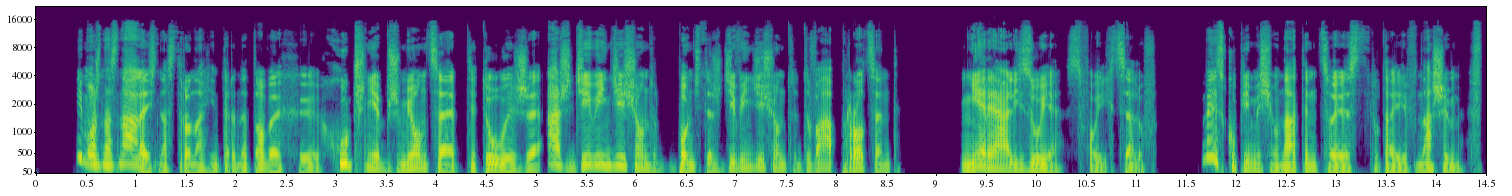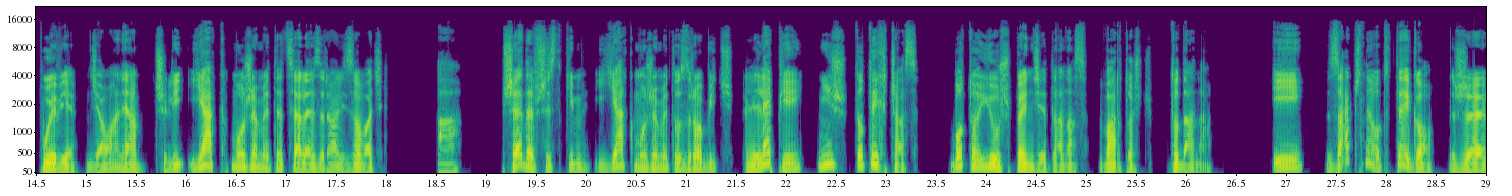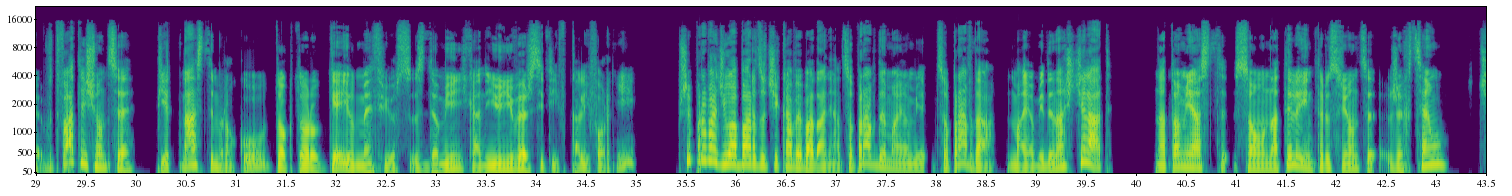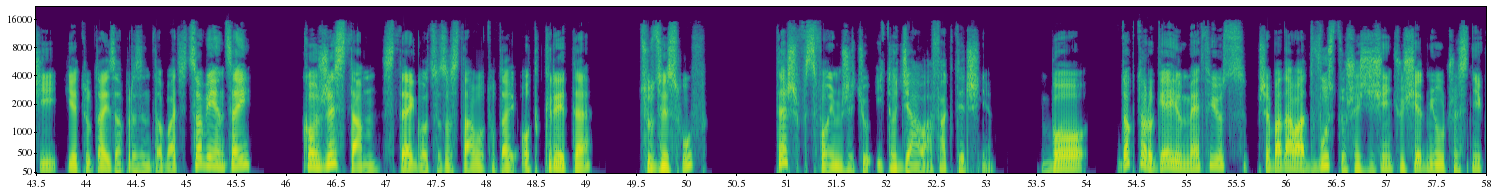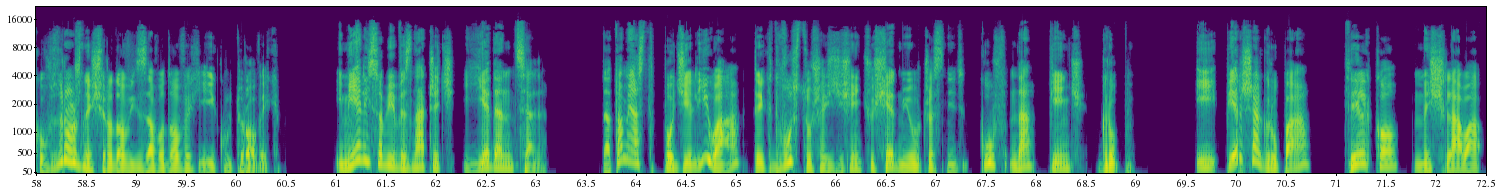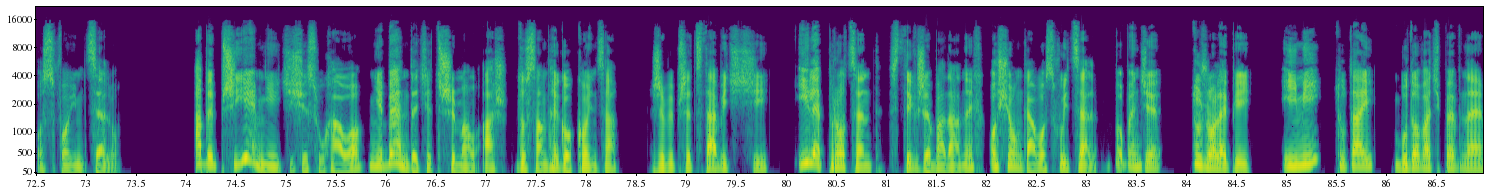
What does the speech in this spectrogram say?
I można znaleźć na stronach internetowych y, hucznie brzmiące tytuły, że aż 90 bądź też 92% nie realizuje swoich celów. My skupimy się na tym, co jest tutaj w naszym wpływie działania, czyli jak możemy te cele zrealizować, a przede wszystkim jak możemy to zrobić lepiej niż dotychczas, bo to już będzie dla nas wartość dodana. I zacznę od tego, że w 2015 roku dr Gail Matthews z Dominican University w Kalifornii przeprowadziła bardzo ciekawe badania. Co prawda mają, co prawda mają 11 lat, natomiast są na tyle interesujące, że chcę Ci je tutaj zaprezentować. Co więcej, korzystam z tego, co zostało tutaj odkryte, cudzysłów, też w swoim życiu i to działa faktycznie. Bo dr Gail Matthews przebadała 267 uczestników z różnych środowisk zawodowych i kulturowych i mieli sobie wyznaczyć jeden cel. Natomiast podzieliła tych 267 uczestników na pięć grup. I pierwsza grupa tylko myślała o swoim celu. Aby przyjemniej ci się słuchało, nie będę cię trzymał aż do samego końca, żeby przedstawić ci, ile procent z tychże badanych osiągało swój cel, bo będzie dużo lepiej i mi tutaj budować pewne,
